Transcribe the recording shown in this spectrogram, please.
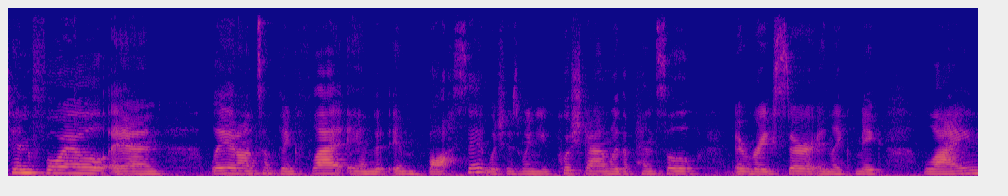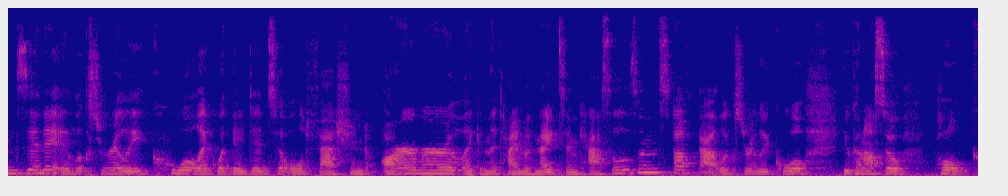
tin foil and lay it on something flat and emboss it, which is when you push down with a pencil eraser and like make lines in it. It looks really cool, like what they did to old-fashioned armor, like in the time of knights and castles and stuff. That looks really cool. You can also poke,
